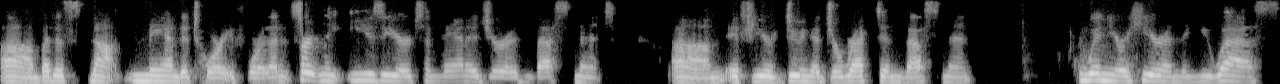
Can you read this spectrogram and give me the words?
um, but it's not mandatory for that. It's certainly easier to manage your investment um, if you're doing a direct investment when you're here in the US,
